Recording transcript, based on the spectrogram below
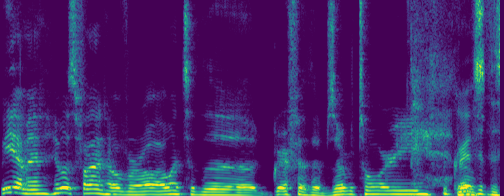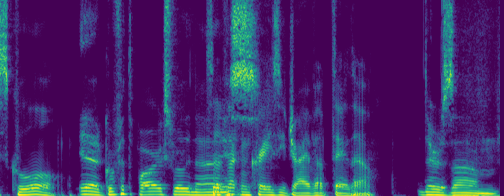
but yeah, man, it was fun overall. I went to the Griffith Observatory. It Griffith was- is cool. yeah, Griffith Park's really nice. It's a fucking crazy drive up there, though. There's um,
